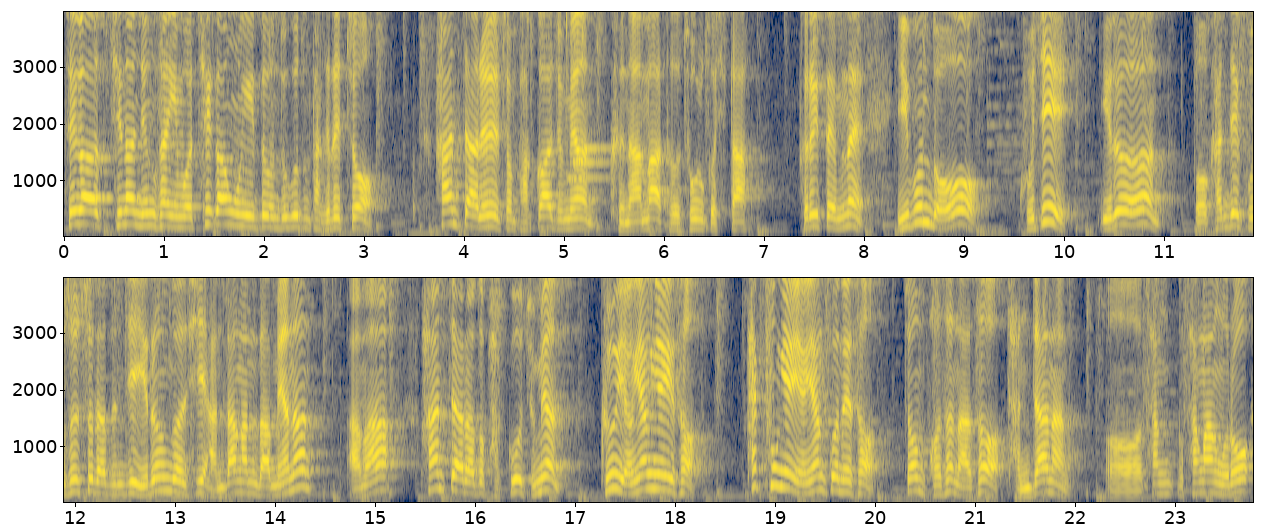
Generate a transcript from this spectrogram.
제가 지난 영상이 뭐 최강웅이든 누구든 다 그랬죠. 한자를 좀 바꿔주면 그나마 더 좋을 것이다. 그렇기 때문에 이분도 굳이 이런 뭐 간제 구설수라든지 이런 것이 안 당한다면은 아마 한자라도 바꿔주면 그 영향력에서 태풍의 영향권에서 좀 벗어나서 잔잔한 어, 상, 상황으로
